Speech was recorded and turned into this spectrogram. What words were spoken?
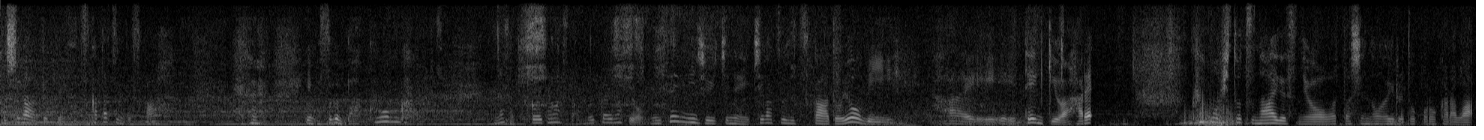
年が明けて2日経つんですか？今すごい爆音が。皆さん聞こえてました？もう一回言いますよ。2021年1月2日土曜日。はい。天気は晴れ。雲一つないですよ私のいるところからは、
